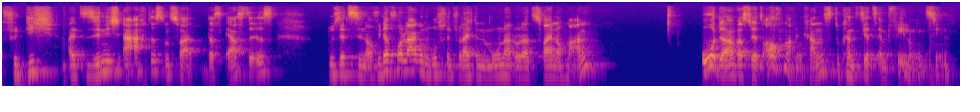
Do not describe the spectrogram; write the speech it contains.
für dich als sinnig erachtest. Und zwar das erste ist, du setzt ihn auf Wiedervorlage und rufst ihn vielleicht in einem Monat oder zwei nochmal an. Oder was du jetzt auch machen kannst, du kannst jetzt Empfehlungen ziehen.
